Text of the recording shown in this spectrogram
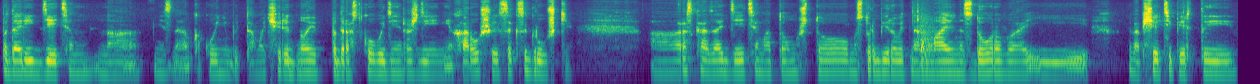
подарить детям на, не знаю, какой-нибудь там очередной подростковый день рождения хорошие секс-игрушки, рассказать детям о том, что мастурбировать нормально, здорово, и вообще теперь ты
